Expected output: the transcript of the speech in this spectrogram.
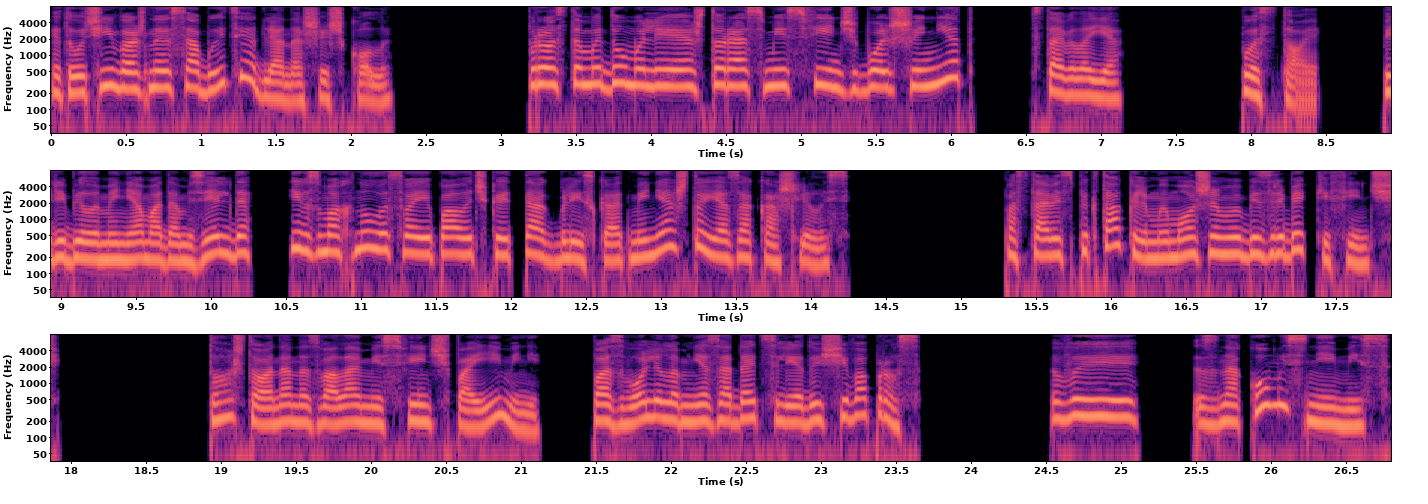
Это очень важное событие для нашей школы». «Просто мы думали, что раз мисс Финч больше нет», — вставила я. «Пустое», — перебила меня мадам Зельда и взмахнула своей палочкой так близко от меня, что я закашлялась. Поставить спектакль мы можем и без Ребекки Финч. То, что она назвала мисс Финч по имени, позволило мне задать следующий вопрос. «Вы знакомы с ней, мисс?»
